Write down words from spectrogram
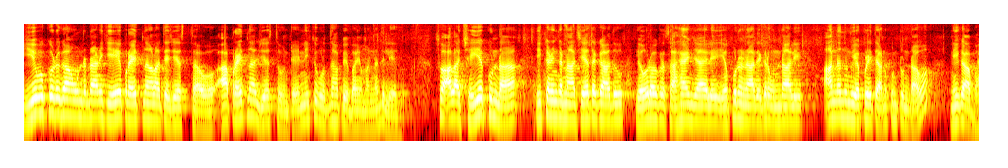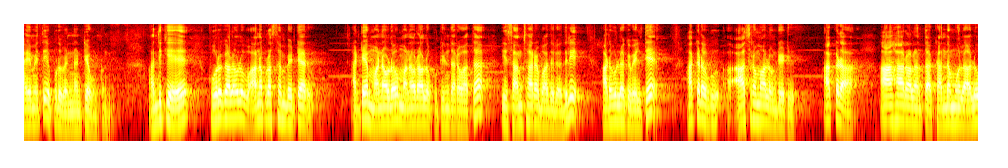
యువకుడుగా ఉండడానికి ఏ ప్రయత్నాలు అయితే చేస్తావో ఆ ప్రయత్నాలు చేస్తూ ఉంటే నీకు వృద్ధాప్య భయం అన్నది లేదు. సో అలా చేయకుండా ఇక్కడ ఇంకా నా చేత కాదు ఎవరో ఒకరు సహాయం చేయాలి ఎప్పుడు నా దగ్గర ఉండాలి అన్నది నువ్వు ఎప్పుడైతే అనుకుంటుంటావో నీకు ఆ భయం అయితే ఎప్పుడు వెన్నంటే ఉంటుంది. అందుకే పూర్వకాలంలో వానప్రస్థం పెట్టారు. అంటే మనవడో మనవరాలో పుట్టిన తర్వాత ఈ సంసార బాధలు వదిలి అడవుల్లోకి వెళ్తే అక్కడ ఆశ్రమాలు ఉండేటివి. అక్కడ ఆహారాలంతా కందమూలాలు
